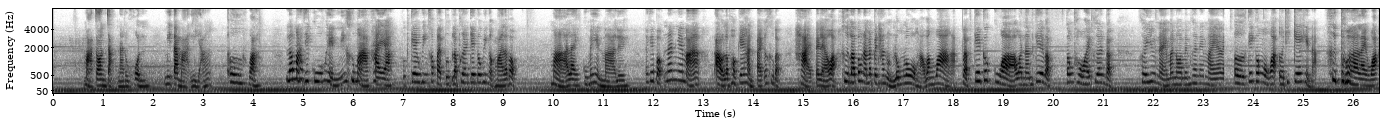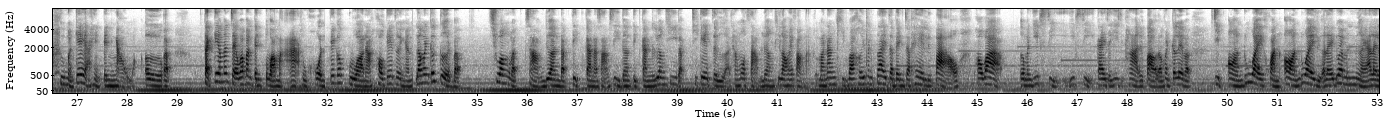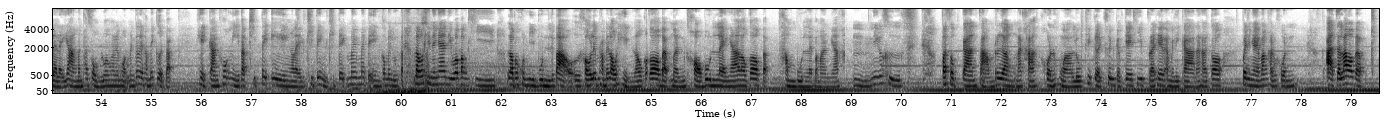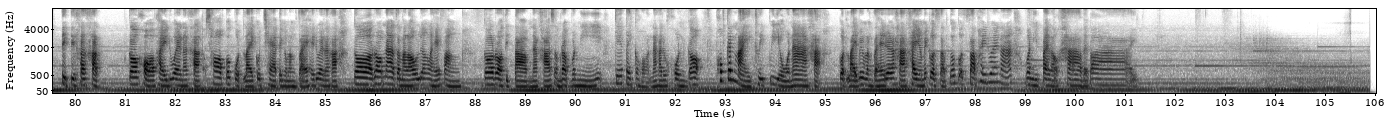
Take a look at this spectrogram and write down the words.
หมาจรจัดนะทุกคน มีแต่หมาเลี้ยง เออว่ะแล้วหมาที่กูเห็นนี่คือหมาใครอะเก้วิ่งเข้าไปปุ๊บแล้วเพื่อนเก้ก็วิ่งออกมาแล้วแบบหมาอะไรกูไม่เห็นหมาเลย แล้วเก้บอกนั่นไงหมาอ้าวแล้วพอเก้หันไปก็คือแบบหายไปแล้วอะ คือเราตรงนั้นมันเป็นถนนโล่งๆอะว่างๆอะ แบบเก้ก็กลัววันนั้นเก้แบบต้องโทรให้เพื่อนแบบเฮ้ยอยู่ไหนมานอนเป็นเพื่อนได้ไหมอะไร เออเก้ก็งงว่าเออที่เก้เห็นอะ คือตัวอะไรวะ คือเหมือนเก้อะเห็นเป็นเงาอะเออแบบ แต่เก้มั่นใจว่ามันเป็นตัวหมาอะทุกคน เก้ก็กลัวนะ พอเก้เจออย่างนั้น แล้วมันก็เกิดแบบ ช่วงแบบ3เดือนแบบติดกันอะสามสี่เดือนติดกันเรื่องที่แบบที่เกเจอทั้งหมด3เรื่องที่เล่าให้ฟังอะมานั่งคิดว่าเฮ้ยมันใกล้จะเบนจะเพศหรือเปล่า เพราะว่าเออมันยี่สี่ยี่สี่ใกล้จะยี่สิบห้าหรือเปล่า แล้วมันก็เลยแบบจิตอ่อนด้วยขวัญอ่อนด้วยหรืออะไรด้วยมันเหนื่อยอะไรหลาย ๆ อย่าง มันผสมรวมกันไปหมด มันก็เลยทำให้เกิดแบบ เหตุการณ์พวกนี้แบบคิดไปเองอะไรคิดไปเองหรือคิดไปไม่ไม่ไปเองก็ไม่รู้แต่เราก็คิดในแง่ดีว่าบางทีเราเป็นคนมีบุญหรือเปล่าเออเขาเลยทำให้เราเห็นแล้วก็แบบเหมือนขอบุญอะไรเงี้ยเราก็แบบทำบุญอะไรประมาณเนี้ยค่ะอืมนี่ก็คือประสบการณ์3เรื่องนะคะคนหัวลุกที่เกิดขึ้นกับเก้ที่ประเทศอเมริกานะคะ ก็เป็นยังไงบ้างคะทุกคน อาจจะเล่าแบบติดติดขัดขัด ก็ขออภัยด้วยนะคะ ชอบก็กดไลค์กดแชร์เป็นกำลังใจให้ด้วยนะคะ ก็รอบหน้าจะมาเล่าเรื่องอะไรให้ฟัง ก็รอติดตามนะคะสำหรับวันนี้เก้ไปก่อนนะคะ ทุกคนก็พบกันใหม่คลิปวิดีโอหน้าค่ะ กดไลค์เป็นกำลังใจให้ด้วยนะคะ ใครยังไม่กดซับก็กดซับให้ด้วยนะ วันนี้ไปแล้วค่ะ บ๊ายบาย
